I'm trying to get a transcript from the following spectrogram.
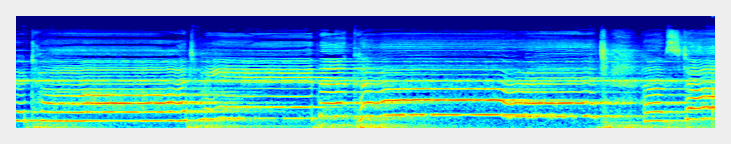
You taught me the courage of stars.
